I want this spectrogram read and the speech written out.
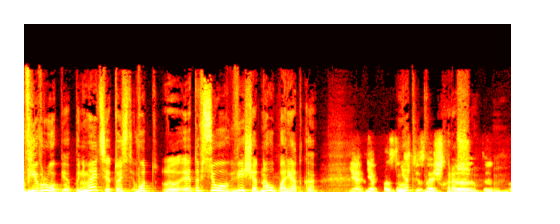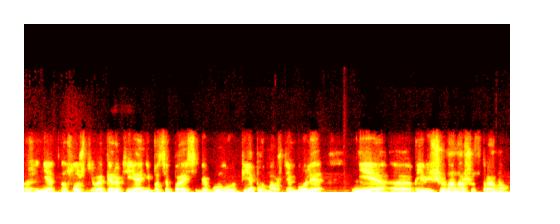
в Европе, понимаете? То есть вот э, это все вещи одного порядка. Нет, нет, послушайте, нет? значит, Хорошо. Э, э, нет, ну слушайте, во-первых, я не посыпаю себе голову пеплом, а уж тем более не э, клевещу на нашу страну.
